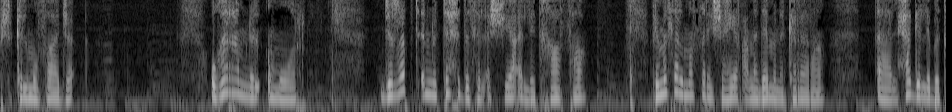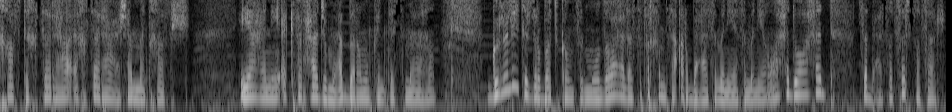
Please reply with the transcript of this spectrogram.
بشكل مفاجئ. وغيرها من الأمور. جربت إنه تحدث الأشياء اللي تخافها. في مثل مصري شهير أنا دائما أكرره. الحاجة اللي بتخاف تخسرها اخسرها عشان ما تخافش. يعني أكثر حاجة معبرة ممكن تسمعها. قولوا لي تجربتكم في الموضوع على صفر خمسة أربعة ثمانية, ثمانية واحد, واحد سبعة صفر صفر.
